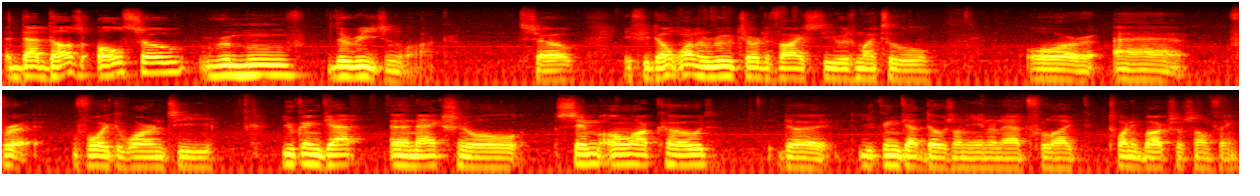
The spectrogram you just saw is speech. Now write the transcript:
that does also remove the region lock. So if you don't want to root your device to use my tool or uh, for void the warranty, you can get an actual SIM unlock code the you can get those on the internet for like 20 bucks or something.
